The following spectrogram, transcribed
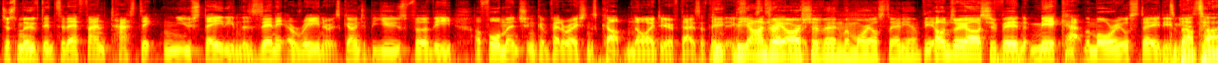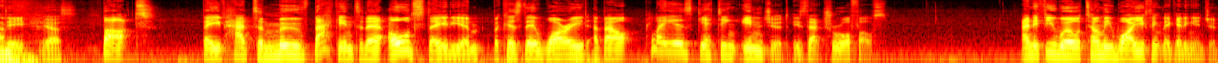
just moved into their fantastic new stadium, the Zenit Arena. It's going to be used for the aforementioned Confederations Cup. No idea if that is a thing the that the. Andre I no. Arshavin Memorial Stadium. The Andre Arshavin Meerkat Memorial Stadium. It's about yes, time. Indeed. yes. But they've had to move back into their old stadium because they're worried about players getting injured. Is that true or false? And if you will, tell me why you think they're getting injured.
